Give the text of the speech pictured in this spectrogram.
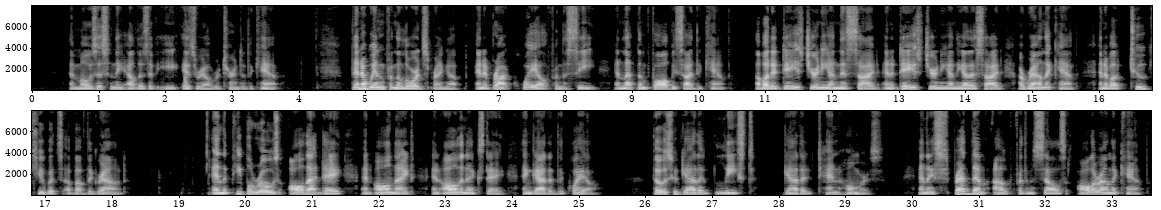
And Moses and the elders of Israel returned to the camp. Then a wind from the Lord sprang up, and it brought quail from the sea, and let them fall beside the camp, about a day's journey on this side, and a day's journey on the other side, around the camp, and about two cubits above the ground. And the people rose all that day, and all night, and all the next day, and gathered the quail. Those who gathered least gathered ten homers, and they spread them out for themselves all around the camp.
